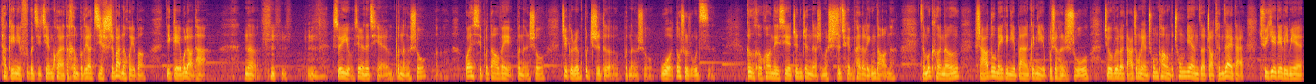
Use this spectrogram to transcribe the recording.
他给你付个几千块，他恨不得要几十万的回报，你给不了他，那，所以有些人的钱不能收啊，关系不到位不能收，这个人不值得不能收，我都是如此。更何况那些真正的什么实权派的领导呢？怎么可能啥都没给你办，跟你也不是很熟，就为了打肿脸充胖子、充面子、找存在感，去夜店里面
